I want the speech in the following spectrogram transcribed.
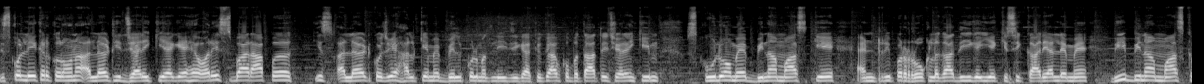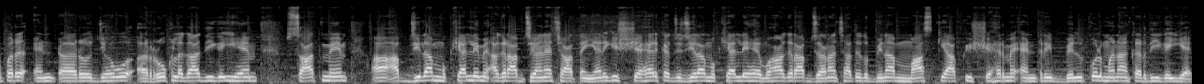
जिसको लेकर कोरोना अलर्ट ही जारी किया गया है। और इस बार आप इस अलर्ट को जो है हल्के में बिल्कुल मत लीजिएगा, क्योंकि आपको बताते चलें कि स्कूलों में बिना मास्क के एंट्री पर रोक लगा दी गई है। किसी कार्यालय में भी बिना मास्क पर जो है वो रोक लगा दी गई है। साथ में आप जिला मुख्यालय में अगर आप जाना चाहते हैं, यानी कि शहर का जो जिला मुख्यालय है, वहाँ अगर आप जाना चाहते हैं तो बिना मास्क के आपकी शहर में एंट्री बिल्कुल मना कर दी गई है।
